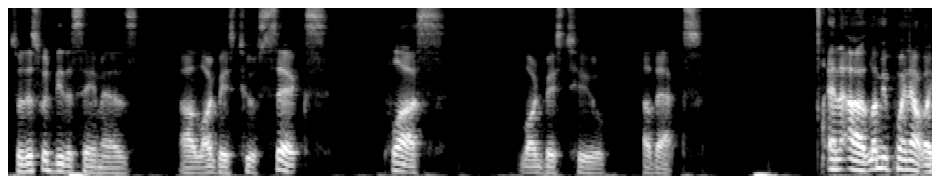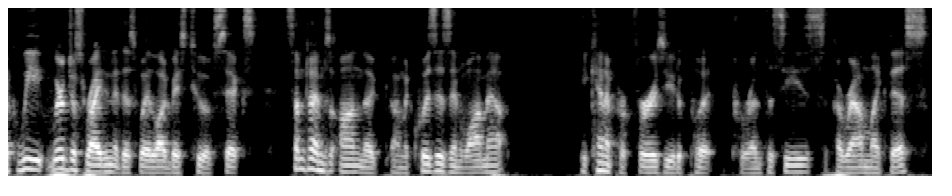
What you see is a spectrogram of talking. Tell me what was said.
So this would be the same as uh, log base 2 of 6 plus log base 2 of x. And uh, let me point out, like we we're just writing it this way, log base 2 of 6. Sometimes on the on the quizzes in WAMAP, it kind of prefers you to put parentheses around like this.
